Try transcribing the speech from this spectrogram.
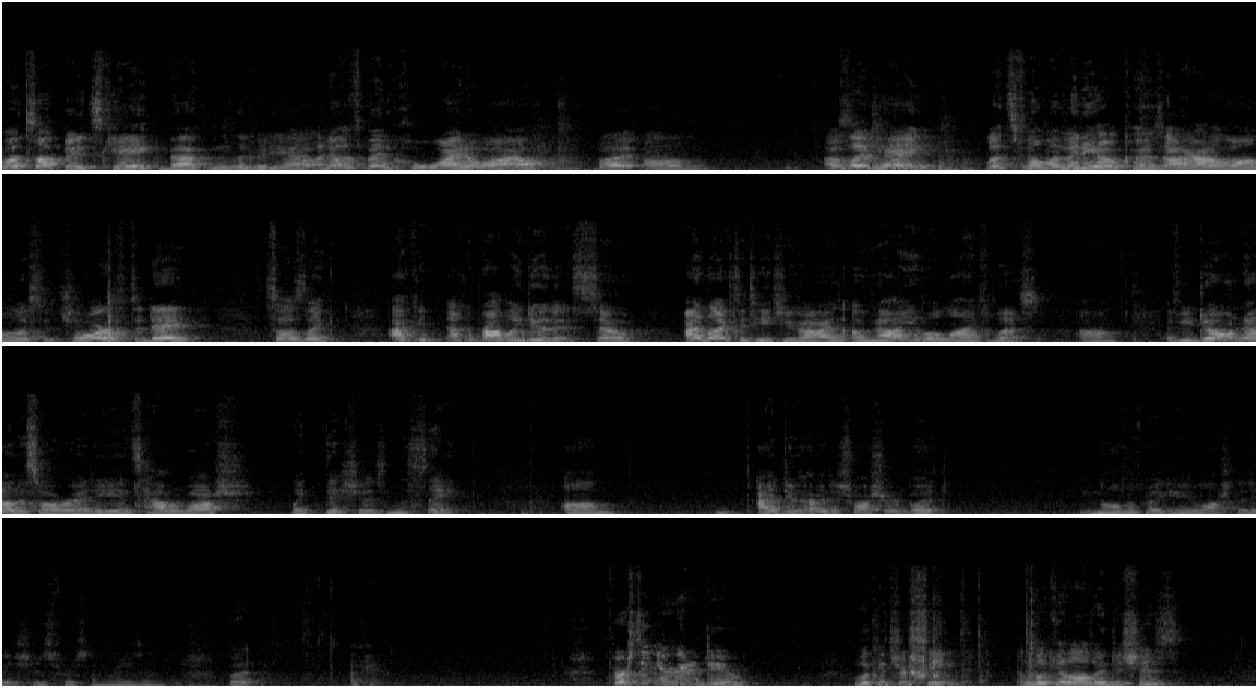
what's up? It's Kate, back in the video. I know it's been quite a while, but um, I was like, hey, let's film a video because I got a long list of chores today. So I was like, I could, I could probably do this. So I'd like to teach you guys a valuable life lesson. Um, if you don't know this already, it's how to wash like dishes in the sink. Um, I do have a dishwasher, but Mom Mama's making me wash the dishes for some reason. But okay. First thing you're gonna do, look at your sink and look at all the dishes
